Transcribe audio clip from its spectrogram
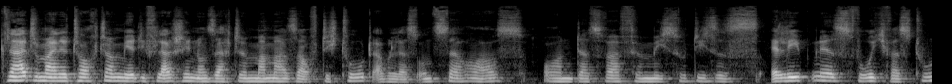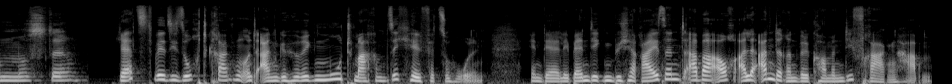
knallte meine Tochter mir die Flasche hin und sagte, Mama, sauf dich tot, aber lass uns da raus. Und das war für mich so dieses Erlebnis, wo ich was tun musste. Jetzt will sie Suchtkranken und Angehörigen Mut machen, sich Hilfe zu holen. In der lebendigen Bücherei sind aber auch alle anderen willkommen, die Fragen haben.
